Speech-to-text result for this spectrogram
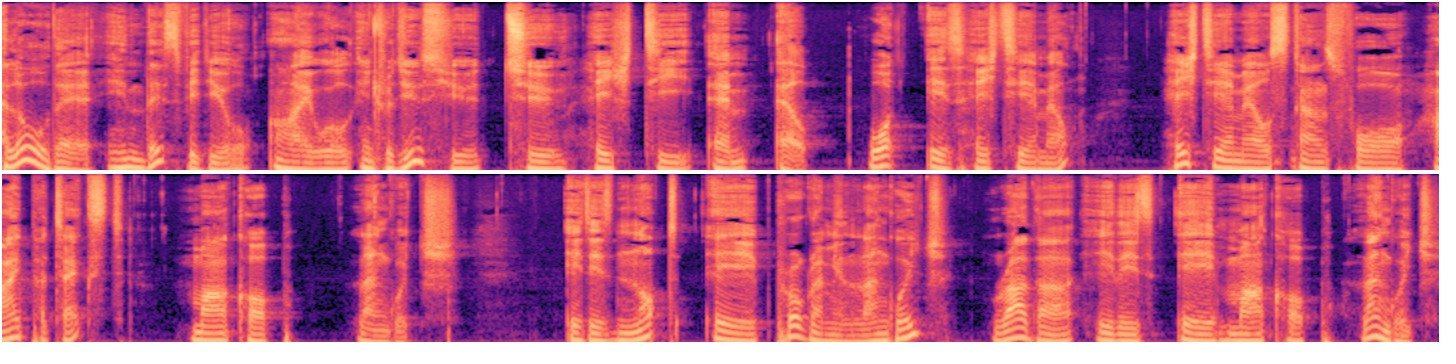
Hello there, in this video I will introduce you to HTML. What is HTML? HTML stands for Hypertext Markup Language. It is not a programming language, rather it is a markup language.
